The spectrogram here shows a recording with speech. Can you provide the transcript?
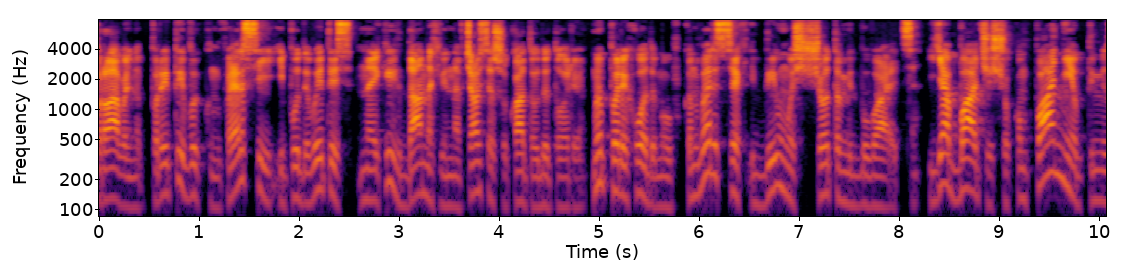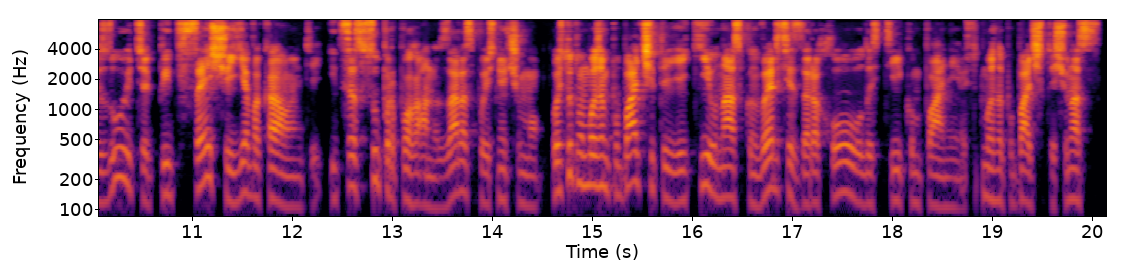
Правильно перейти в конверсії і подивитись, на яких даних він навчався шукати аудиторію. Ми переходимо в конверсіях і дивимося, що там відбувається. Я бачу, що компанії оптимізуються під все, що є в аккаунті, і це супер погано. Зараз поясню, чому. Бачимо. Ось тут ми можемо побачити, які у нас конверсії зараховувалися цій компанії. Ось тут можна побачити, що у нас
